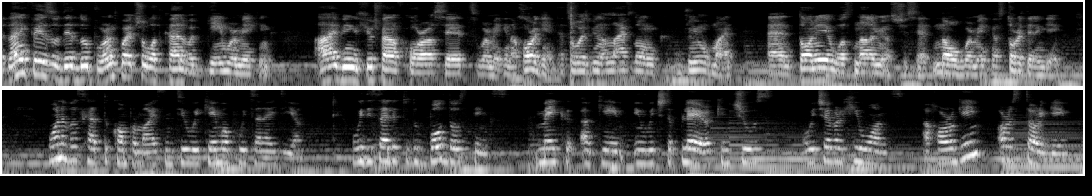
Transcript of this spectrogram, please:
planning phase of Deadloop, we weren't quite sure what kind of a game we're making. I, being a huge fan of horror, said we're making a horror game. That's always been a lifelong dream of mine. And Tony was not amused. She said, no, we're making a storytelling game. One of us had to compromise until we came up with an idea. We decided to do both those things. Make a game in which the player can choose whichever he wants, a horror game or a story game.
